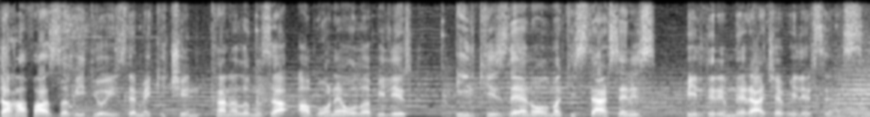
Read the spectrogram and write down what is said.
Daha fazla video izlemek için kanalımıza abone olabilir, ilk izleyen olmak isterseniz bildirimleri açabilirsiniz.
